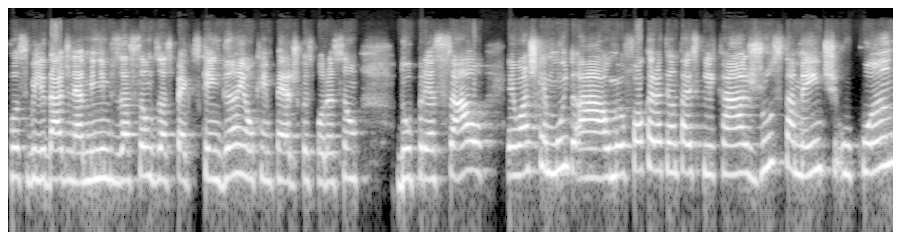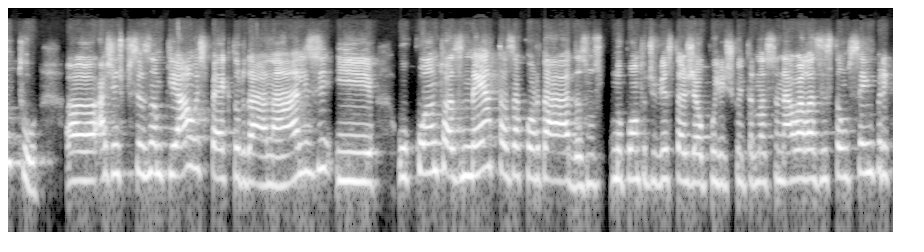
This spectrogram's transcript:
possibilidade, né, a minimização dos aspectos, quem ganha ou quem perde com a exploração do pré-sal, eu acho que é muito. Ah, o meu foco era tentar explicar justamente o quanto uh, a gente precisa ampliar o espectro da análise e o quanto as metas acordadas no, no ponto de vista geopolítico internacional elas estão sempre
